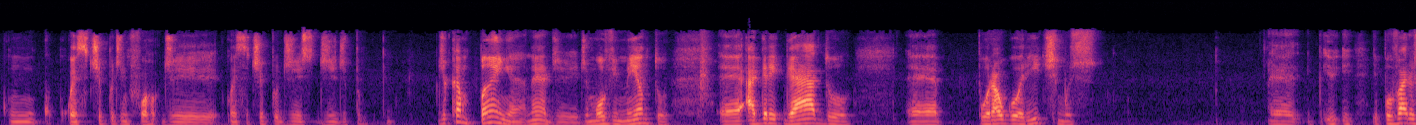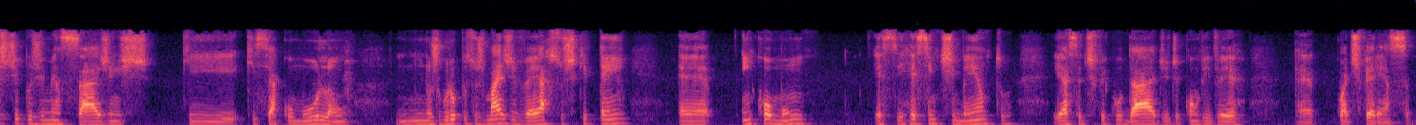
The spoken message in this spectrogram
com, com, esse tipo de, de com esse tipo de, de, de, de campanha, né, de, de movimento é, agregado é, por algoritmos é, e, e, por vários tipos de mensagens que, que se acumulam nos grupos os mais diversos que têm é, em comum esse ressentimento e essa dificuldade de conviver é, com a diferença.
